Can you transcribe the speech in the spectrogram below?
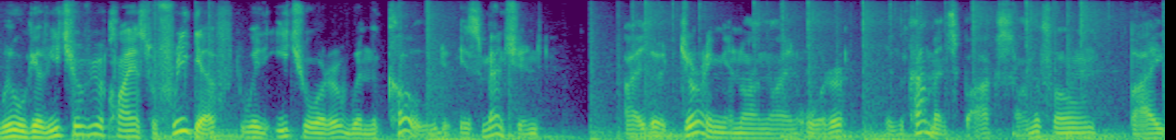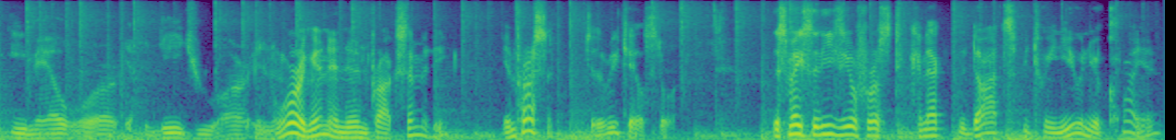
We will give each of your clients a free gift with each order when the code is mentioned either during an online order in the comments box on the phone, by email, or if indeed you are in Oregon and in proximity, in person to the retail store. This makes it easier for us to connect the dots between you and your client,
